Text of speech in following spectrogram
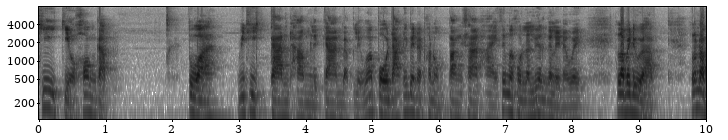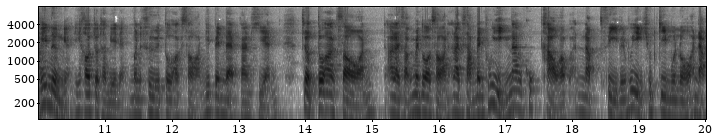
ที่เกี่ยวข้องกับตัว วิธีการทำหรือการแบบหรือว่าโปรดักที่เป็นแบบขนมปังชาไทย ซึ่งมันคนละเรื่องกันเลยนะเว้ยเราไปดูครับ ลำดับที่1เนี่ยที่เขาจดทะเบียนเนี่ยมันคือตัวอักษรที่เป็นแบบการเขียน จดตัวอักษรอันดับสองเป็นตัวอักษรอันดับสามเป็นผู้หญิงนั่งคุกเข่าครับอันดับ 4 เป็นผู้หญิงชุดกิโมโน อันดับ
